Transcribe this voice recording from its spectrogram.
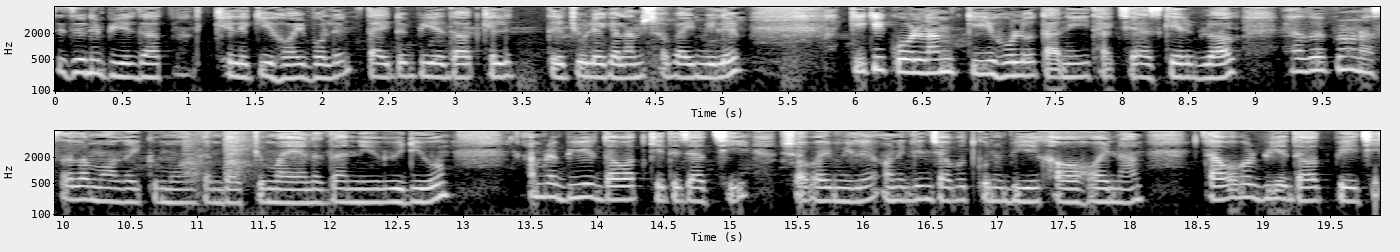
সিজনে বিয়ের দাওয়াত না খেলে কি হয় বলেন? তাই তো বিয়ের দাওয়াত খেলতে চলে গেলাম সবাই মিলে। কি কি করলাম, কি হলো তা নিয়েই থাকছে আজকের ব্লগ। হ্যালো এভরিওয়ান আসসালামু আলাইকুম। Welcome back to my another new video আমরা বিয়ের দাওয়াত খেতে যাচ্ছি সবাই মিলে। অনেকদিন যাবৎ কোনো বিয়ে খাওয়া হয় না। তাও আবার বিয়ের দাওয়াত পেয়েছি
